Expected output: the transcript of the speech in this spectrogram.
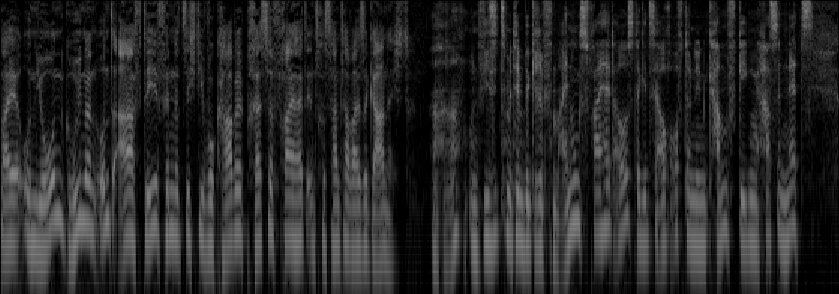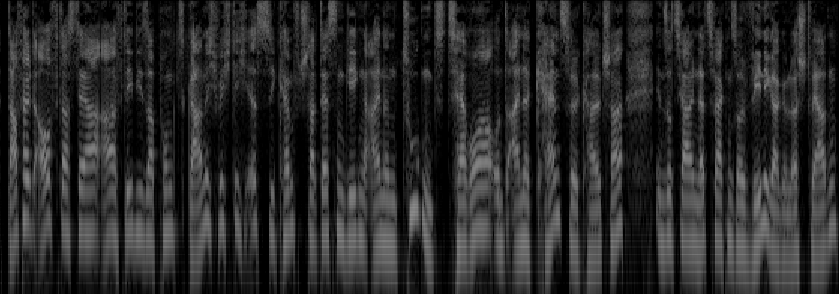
Bei Union, Grünen und AfD findet sich die Vokal Vokabel Pressefreiheit interessanterweise gar nicht. Aha. Und wie sieht es mit dem Begriff Meinungsfreiheit aus? Da geht es ja auch oft um den Kampf gegen Hass im Netz. Da fällt auf, dass der AfD dieser Punkt gar nicht wichtig ist. Sie kämpft stattdessen gegen einen Tugendterror und eine Cancel Culture. In sozialen Netzwerken soll weniger gelöscht werden.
